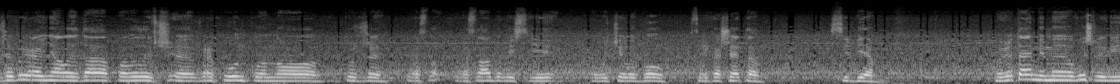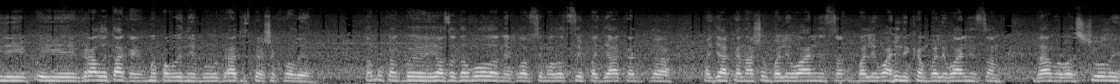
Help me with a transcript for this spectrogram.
вже вирівняли, да, повели в, в рахунку, але тут же розслабились і отримали гол з рикошета себе. У овертаймі ми вийшли і, і грали так, як ми повинні були грати з перших хвилин. Тому как би, я задоволений, хлопці молодці, подяка, да, подяка нашим болівальницям, болівальникам, болівальницям. Да, ми вас чули,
